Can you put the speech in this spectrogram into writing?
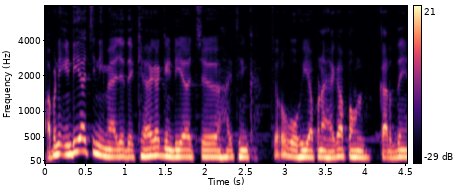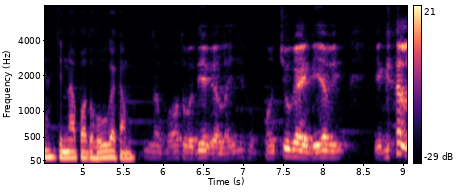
ਆਪਣੇ ਇੰਡੀਆ 'ਚ ਨਹੀਂ ਮੈਂ ਜੇ ਦੇਖਿਆ ਹੈਗਾ ਕਿ ਇੰਡੀਆ 'ਚ ਆਈ ਥਿੰਕ ਚਲੋ ਉਹੀ ਆਪਣਾ ਹੈਗਾ ਆਪਾਂ ਹੁਣ ਕਰਦੇ ਆ ਜਿੰਨਾ ਆਪਾਂ ਤੋਂ ਹੋਊਗਾ ਕੰਮ। ਨਾ ਬਹੁਤ ਵਧੀਆ ਗੱਲ ਹੈ ਜੀ ਪਹੁੰਚੂਗਾ ਇੰਡੀਆ ਵੀ ਇਹ ਗੱਲ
